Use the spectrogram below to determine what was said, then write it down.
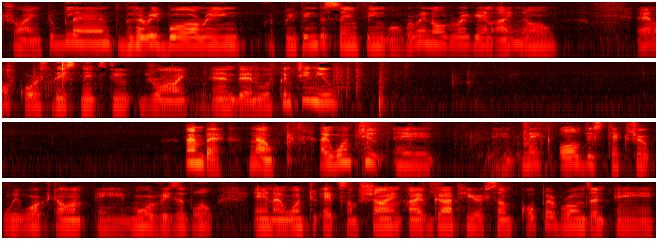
Trying to blend, very boring, repeating the same thing over and over again, I know and of course this needs to dry and then we'll continue. I'm back. Now I want to uh, uh, make all this texture we worked on uh, more visible and I want to add some shine. I've got here some copper bronze and a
